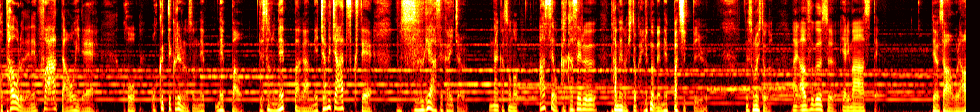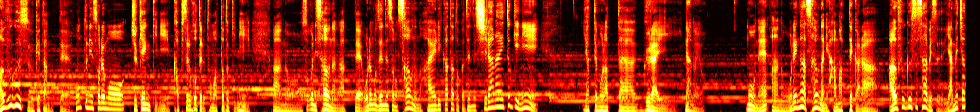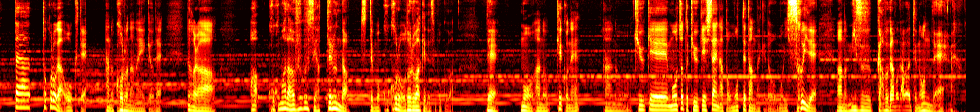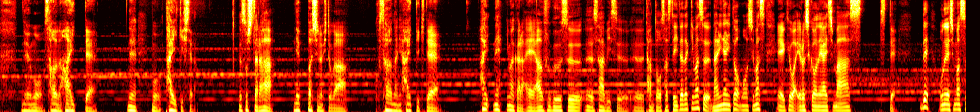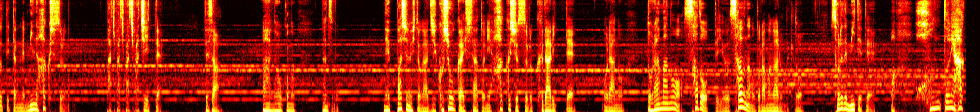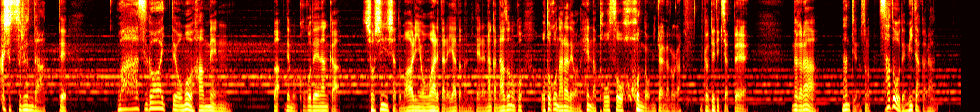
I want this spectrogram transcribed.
うタオルでね、ふわーって仰いで、こう、送ってくれるの、その熱熱波を。で、その熱波がめちゃめちゃ熱くて、もうすげえ汗かいちゃう。なんかその、汗をかかせるための人がいるのね、熱波師っていう。で、その人が、はい、アウフグースやりますって。でさ俺アウフグース受けたのって本当にそれも受験期にカプセルホテル泊まった時にあのそこにサウナがあって俺も全然そのサウナの入り方とか全然知らない時にやってもらったぐらいなのよ。もうねあの俺がサウナにはまってからアウフグースサービスやめちゃったところが多くてあのコロナの影響で。だからあここまだアウフグースやってるんだっつってもう心躍るわけです僕は。でもうあの結構ねあの休憩もうちょっと休憩したいなと思ってたんだけどもう急いであの水ガブガブガブって飲んで でもうサウナ入ってでもう待機してた。でそしたら熱波師の人がこうサウナに入ってきてはいね今から、えーアウフグースサービス担当させていただきます何々と申します、えー今日はよろしくお願いします。つってで、お願いしますって言ったらね、みんな拍手するの。パチパチパチパチって。でさ、あの、この、なんつうの、熱波師の人が自己紹介した後に拍手するくだりって、俺あの、ドラマの茶道っていうサウナのドラマがあるんだけど、それで見てて、あ、本当に拍手するんだって、わー、すごいって思う反面、あ、でもここでなんか、初心者と周りに思われたら嫌だなみたいななんか謎のこう男ならではの変な闘争本能みたいなのが出てきちゃって。だからなんていうのその茶道で見たから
